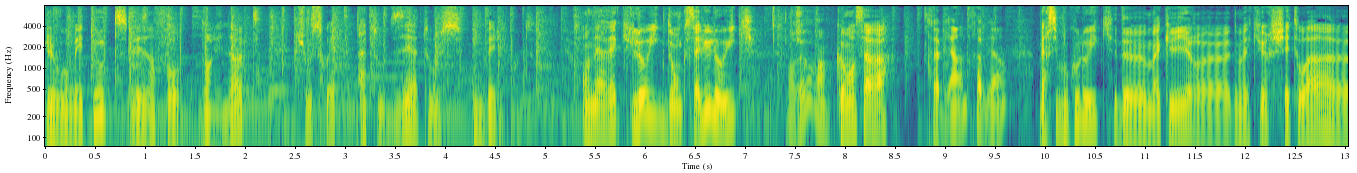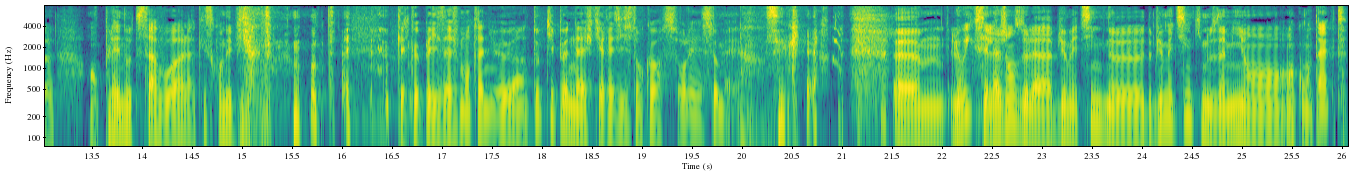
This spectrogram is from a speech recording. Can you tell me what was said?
Je vous mets toutes les infos dans les notes. Je vous souhaite à toutes et à tous une belle écoute. On est avec Loïc donc. Salut Loïc. Bonjour. Comment ça va? Très bien, très bien. Merci beaucoup Loïc de m'accueillir, euh, de m'accueillir chez toi euh, en pleine Haute-Savoie. Là, qu'est-ce qu'on est bien dans la montagne? Quelques paysages montagneux, un tout petit peu de neige qui résiste encore sur les sommets. C'est clair. Euh, Loïc, c'est l'agence de la biomédecine euh, de biomédecine qui nous a mis en, en contact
